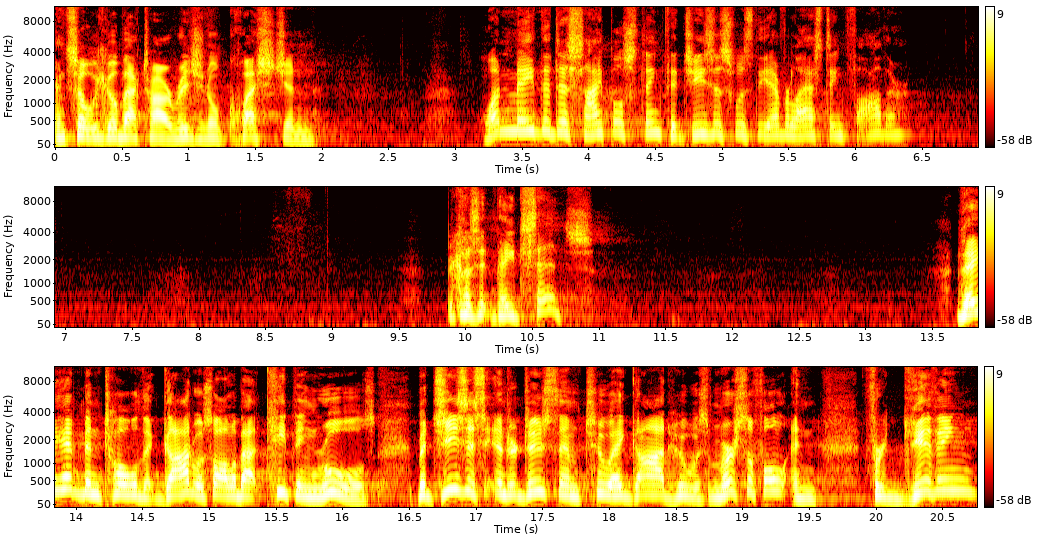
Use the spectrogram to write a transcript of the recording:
And so we go back to our original question what made the disciples think that Jesus was the everlasting Father? Because it made sense. They had been told that God was all about keeping rules, but Jesus introduced them to a God who was merciful and forgiving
